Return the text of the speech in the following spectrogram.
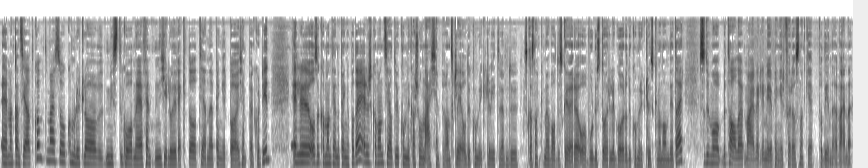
Eh, man kan si at kom til meg, så kommer du til å miste, gå ned 15 kilo i vekt og tjene penger på kjempekort tid. Og så kan man tjene penger på det, eller så kan man si at du, kommunikasjon er kjempevanskelig, og du kommer ikke til å vite hvem du skal snakke med, hva du skal gjøre, og hvor du står eller går, og du kommer ikke til å huske hva navnet ditt er. Så du må betale meg veldig mye penger for å snakke på dine vegne.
